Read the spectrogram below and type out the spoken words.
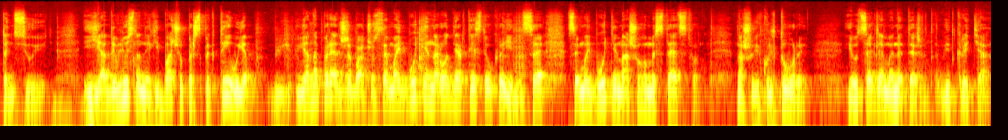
танцюють. І я дивлюсь на них і бачу перспективу. Я, я наперед вже бачу, це майбутні народні артисти України, це, це майбутнє нашого мистецтва, нашої культури. І оце для мене теж відкриття.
